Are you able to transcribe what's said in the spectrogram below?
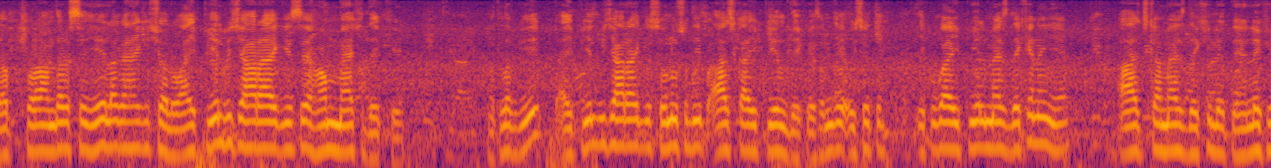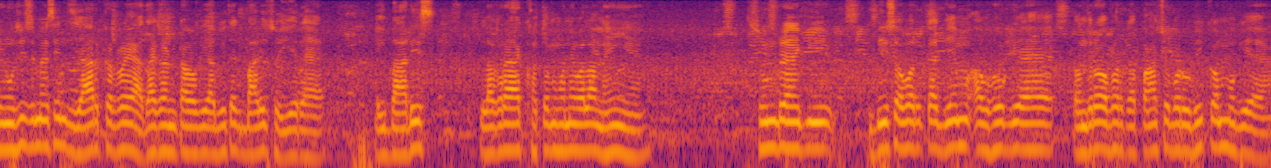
तब थोड़ा अंदर से ये लगा है कि चलो आईपीएल भी चाह रहा है कि इसे हम मैच देखें। मतलब कि आईपीएल भी चाह रहा है कि सोनू सुदीप आज का आईपीएल देखे, समझे? वैसे तो एक आईपीएल मैच देखे नहीं है। आज का मैच देख ही लेते हैं। लेकिन उसी समय से इंतज़ार कर रहे हैं। आधा घंटा हो गया। अभी तक बारिश हो ही रहा। है ये बारिश लग रहा है ख़त्म होने वाला नहीं है। सुन रहे हैं कि बीस ओवर का गेम अब हो गया है। पंद्रह ओवर का पाँच ओवर वो भी कम हो गया है।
